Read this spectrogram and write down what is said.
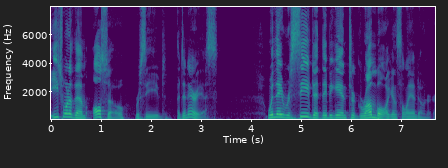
each one of them also received a denarius. When they received it, they began to grumble against the landowner.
